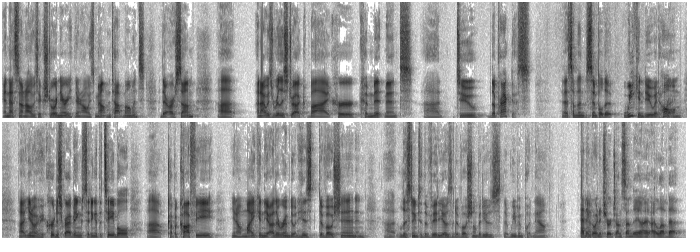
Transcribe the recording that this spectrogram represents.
and that's not always extraordinary. They're not always mountaintop moments. There are some, uh, and I was really struck by her commitment uh, to the practice. And that's something simple that we can do at home. Right. Uh, you know, her describing sitting at the table, uh, cup of coffee, you know, Mike in the other room doing his devotion and uh, listening to the videos, the devotional videos that we've been putting out. And then going to church on Sunday, I, I, love that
